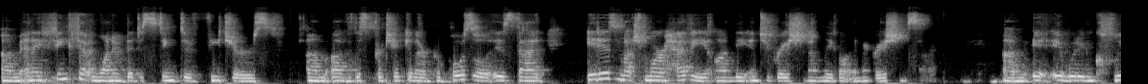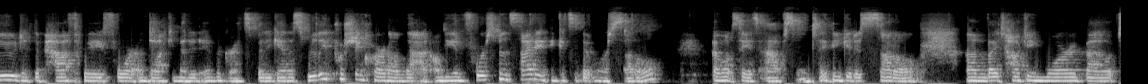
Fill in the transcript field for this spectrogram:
Um, and I think that one of the distinctive features um, of this particular proposal is that it is much more heavy on the integration and legal immigration side. Um, it, it, would include the pathway for undocumented immigrants, but again, it's really pushing hard on that. On the enforcement side, I think it's a bit more subtle. I won't say it's absent. I think it is subtle um, by talking more about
